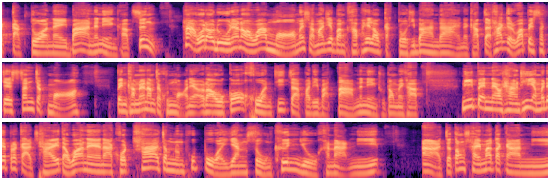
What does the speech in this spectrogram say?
กกักตัวในบ้านนั่นเองครับ ซึ่งถ้าหากว่าเราดูแน่นอนว่าหมอไม่สามารถที่จะบังคับให้เรากักตัวที่บ้านได้นะครับ แต่ถ้าเกิดว่าเป็น suggestion จากหมอ เป็นคำแนะนำจากคุณหมอเนี่ยเราก็ควรที่จะปฏิบัติตามนั่นเองถูกต้องไหมครับ นี่เป็นแนวทางที่ยังไม่ได้ประกาศใช้ แต่ว่าในอนาคตถ้าจำนวนผู้ป่วยยังสูงขึ้นอยู่ขนาดนี้ อาจจะต้องใช้มาตรการนี้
